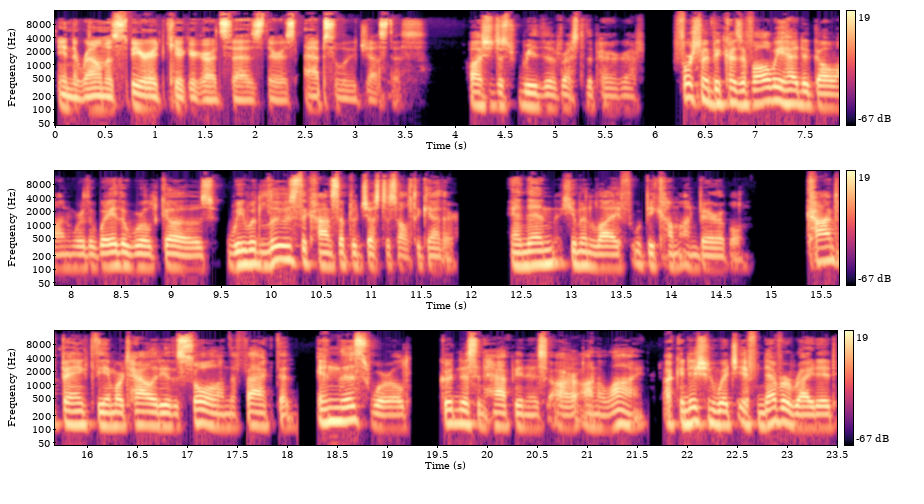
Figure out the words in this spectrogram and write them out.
In the realm of spirit, Kierkegaard says there is absolute justice. Well, I should just read the rest of the paragraph. Fortunately, because if all we had to go on were the way the world goes, we would lose the concept of justice altogether. And then human life would become unbearable. Kant banked the immortality of the soul on the fact that in this world, goodness and happiness are on a line, a condition which, if never righted,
